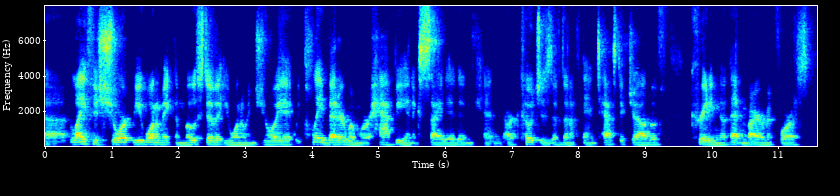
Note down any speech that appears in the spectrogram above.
uh, life is short. You want to make the most of it. You want to enjoy it. We play better when we're happy and excited, and, and our coaches have done a fantastic job of creating that environment for us.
